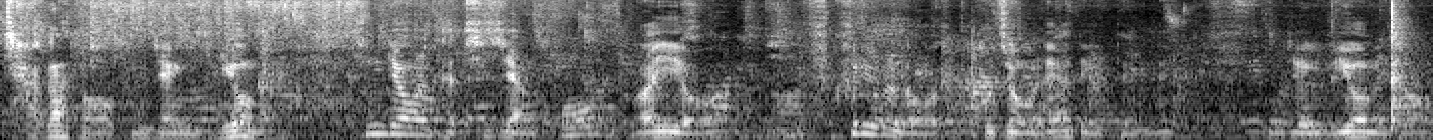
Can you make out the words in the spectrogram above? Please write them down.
작아서 굉장히 위험해요. 신경을 다치지 않고 와이어, 어, 스크류를 넣어서 고정을 해야 되기 때문에 굉장히 위험해서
